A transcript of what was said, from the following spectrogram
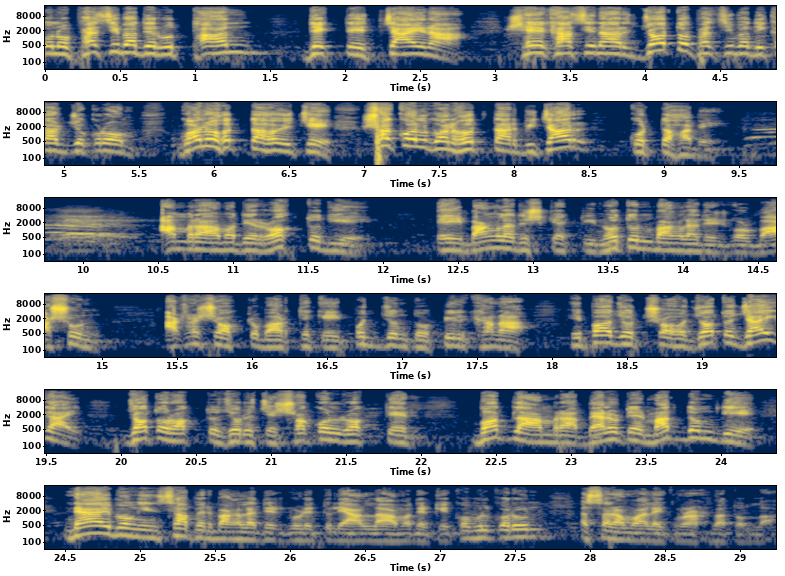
কোনো ফ্যাসিবাদের উত্থান দেখতে চাই না। শেখ হাসিনার যত ফ্যাসিবাদী কার্যক্রম গণহত্যা হয়েছে, সকল গণহত্যার বিচার করতে হবে। আমরা আমাদের রক্ত দিয়ে এই বাংলাদেশকে একটি নতুন বাংলাদেশ গড়ব। আসুন, আঠাশে অক্টোবর থেকে এই পর্যন্ত পিলখানা, হেফাজত সহ যত জায়গায় যত রক্ত ঝরেছে, সকল রক্তের বদলা আমরা ব্যালটের মাধ্যম দিয়ে ন্যায় এবং ইনসাফের বাংলাদেশ গড়ে তুলে আল্লাহ আমাদেরকে কবুল করুন। আসসালামু আলাইকুম রহমতুল্লাহ।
